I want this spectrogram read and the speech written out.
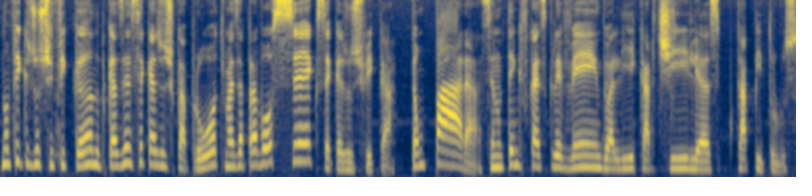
Não fique justificando, porque às vezes você quer justificar para o outro, mas é para você que você quer justificar. Então, para. Você não tem que ficar escrevendo ali cartilhas, capítulos.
